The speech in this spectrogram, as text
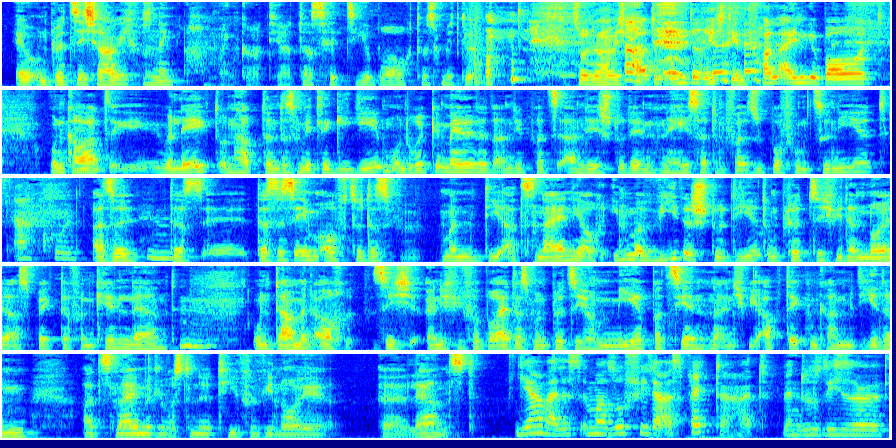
Äh, und plötzlich sage ich was und denke, ach mein Gott, ja, das hätte sie gebraucht, das Mittel. so, dann habe ich gerade im Unterricht den Fall eingebaut und gerade mhm. überlegt und habe dann das Mittel gegeben und rückgemeldet an die, an die Studenten, hey, es hat im Fall super funktioniert. Ach, cool. Also mhm. das, äh, das ist eben oft so, dass man die Arzneien ja auch immer wieder studiert und plötzlich wieder einen neuen Aspekt davon kennenlernt mhm. und damit auch sich eigentlich wie verbreitet, dass man plötzlich auch mehr Patienten eigentlich wie abdecken kann mit jedem Arzneimittel, was du in der Tiefe wie neu äh, lernst. Ja, weil es immer so viele Aspekte hat. Wenn du diese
